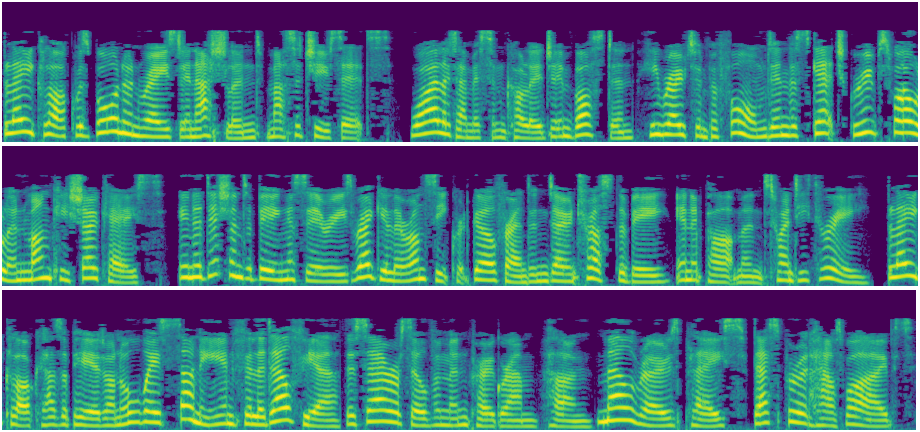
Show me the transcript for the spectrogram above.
Blaiklock was born and raised in Ashland, Massachusetts. While at Emerson College in Boston, he wrote and performed in the sketch group Swollen Monkey Showcase. In addition to being a series regular on Secret Girlfriend and Don't Trust the Bee, in Apartment 23, Blaiklock has appeared on Always Sunny in Philadelphia, The Sarah Silverman Program, Hung, Melrose Place, Desperate Housewives,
